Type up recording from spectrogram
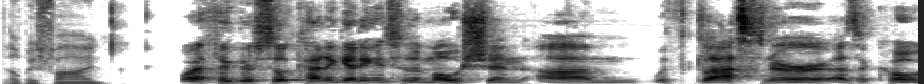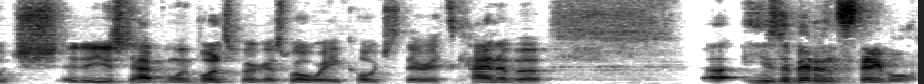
they'll be fine? Well, I think they're still kind of getting into the motion um, with Glasner as a coach. It used to happen with Wolfsburg as well, where he coached there. It's kind of a uh, he's a bit unstable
